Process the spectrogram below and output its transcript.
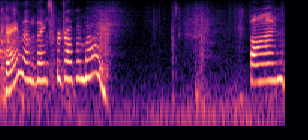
Okay, then thanks for dropping by. Fine.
